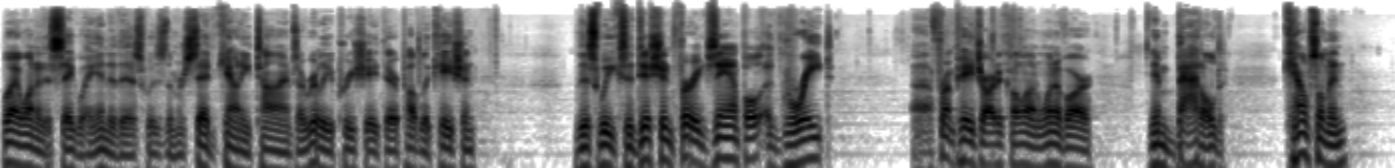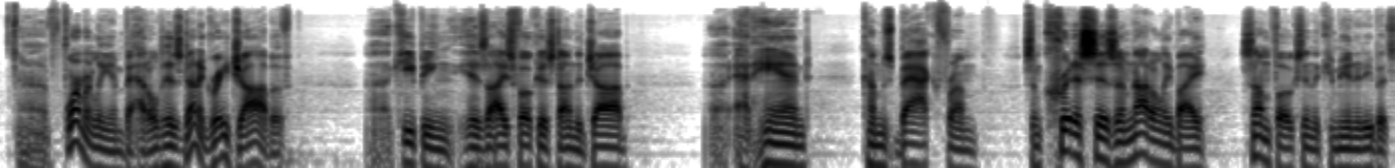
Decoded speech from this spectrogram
well, I wanted to segue into this was the Merced County Times. I really appreciate their publication. This week's edition, for example, a great uh, front page article on one of our embattled councilmen, uh, formerly embattled, has done a great job of uh, keeping his eyes focused on the job uh, at hand. Comes back from some criticism, not only by some folks in the community, but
